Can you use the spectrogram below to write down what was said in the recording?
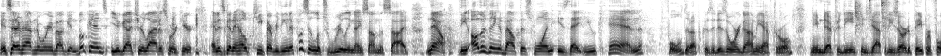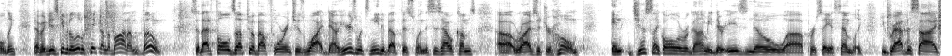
instead of having to worry about getting bookends, you got your lattice work here, and it's gonna help keep everything in there. Plus, it looks really nice on the side. Now, the other thing about this one is that you can fold it up because it is origami after all, named after the ancient Japanese art of paper folding. Now if I just give it a little kick on the bottom, boom. So that folds up to about four inches wide. Now here's what's neat about this one. This is how it comes, uh, arrives at your home. And just like all origami, there is no, uh, per se, assembly. You grab the sides,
